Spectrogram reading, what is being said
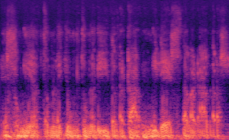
He somiat amb la llum d'una vida de carn milers de vegades,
